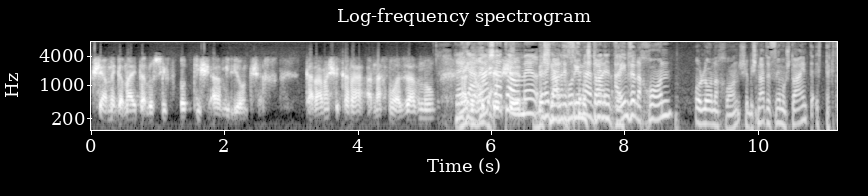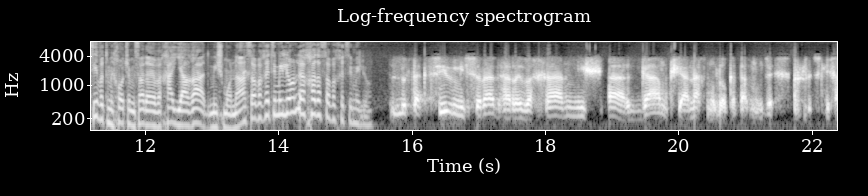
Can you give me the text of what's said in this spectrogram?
כשהמגמה הייתה להוסיף עוד תשעה מיליון ש"ח. קרה מה שקרה, אנחנו עזבנו. רגע, מה שאתה אומר, רגע, אנחנו רוצים להבין את זה. האם זה נכון או לא נכון שבשנת 22 תקציב התמיכות של משרד הרווחה ירד מ-18.5 מיליון ל-11.5 מיליון? looked at תקציב משרד הרווחה נשאר גם כשאנחנו לא כתבנו את זה, סליחה,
